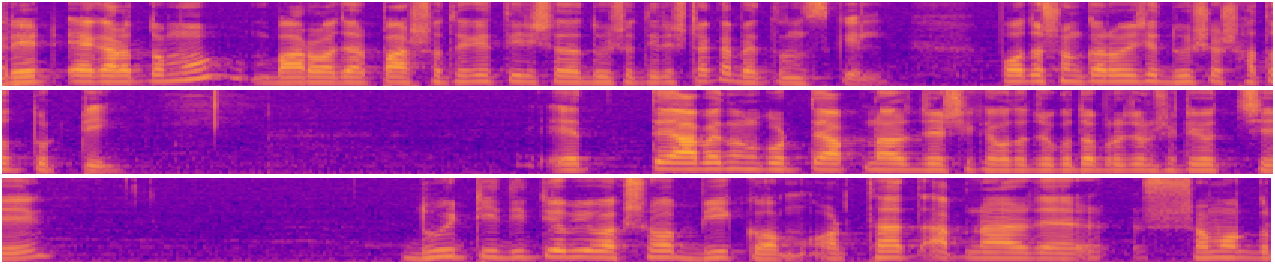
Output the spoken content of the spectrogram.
গ্রেড এগারোতম, বারো হাজার পাঁচশো থেকে তিরিশ হাজার দুশো তিরিশ টাকা বেতন স্কেল। পদসংখ্যা রয়েছে দুইশো সাতাত্তরটি। এতে আবেদন করতে আপনার যে শিক্ষাগত যোগ্যতা প্রয়োজন সেটি হচ্ছে দুইটি দ্বিতীয় বিভাগ সহ বি কম অর্থাৎ আপনার সমগ্র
